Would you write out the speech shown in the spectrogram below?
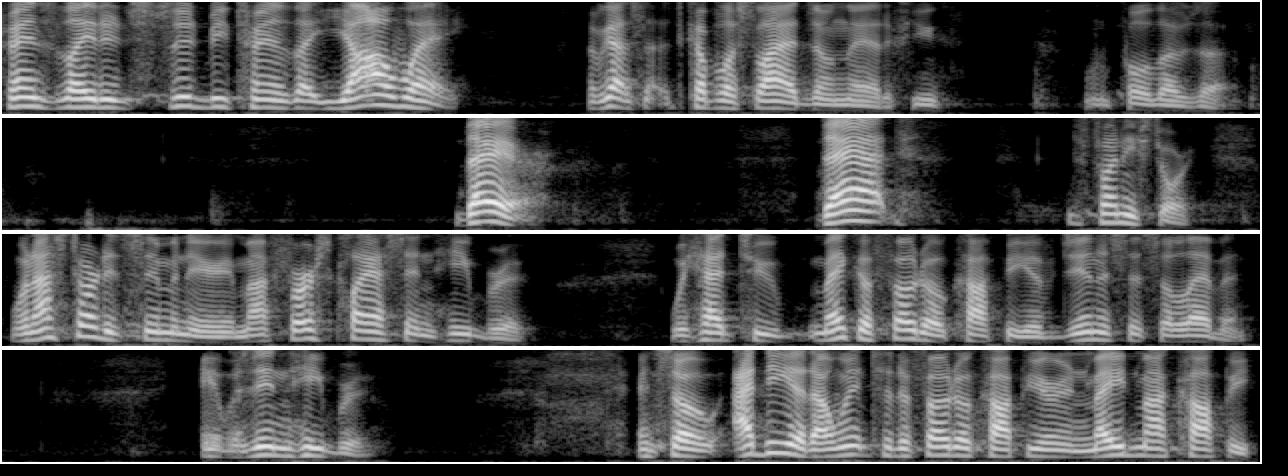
Translated should be translated Yahweh. I've got a couple of slides on that if you want to pull those up. There. That, funny story. When I started seminary, my first class in Hebrew, we had to make a photocopy of Genesis 11. It was in Hebrew. And so I did. I went to the photocopier and made my copy.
